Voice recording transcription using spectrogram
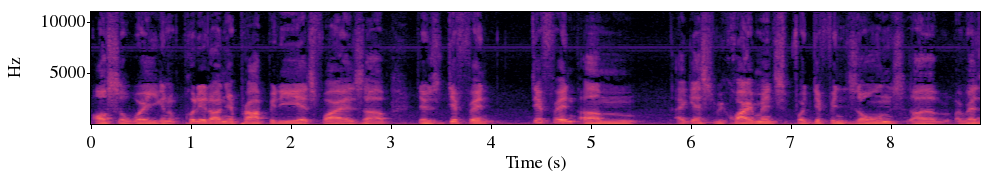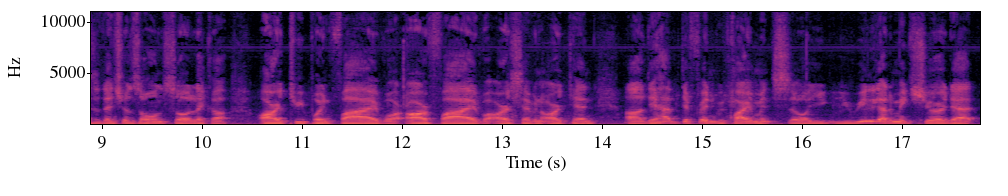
also where you're going to put it on your property. As far as uh, there's different different um, I guess requirements for different zones, uh, residential zones. So like a R three point five or R five or R seven, R ten. Uh, they have different requirements. So you, you really got to make sure that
